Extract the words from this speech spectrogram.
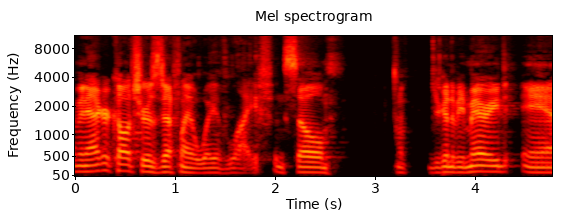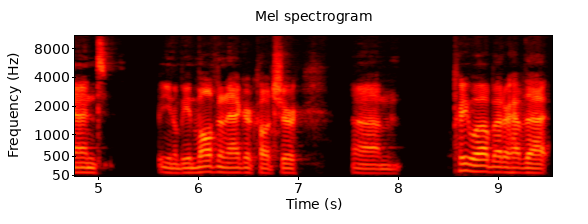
I mean, agriculture is definitely a way of life, and so you're going to be married and you know be involved in agriculture. Um, pretty well better have that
